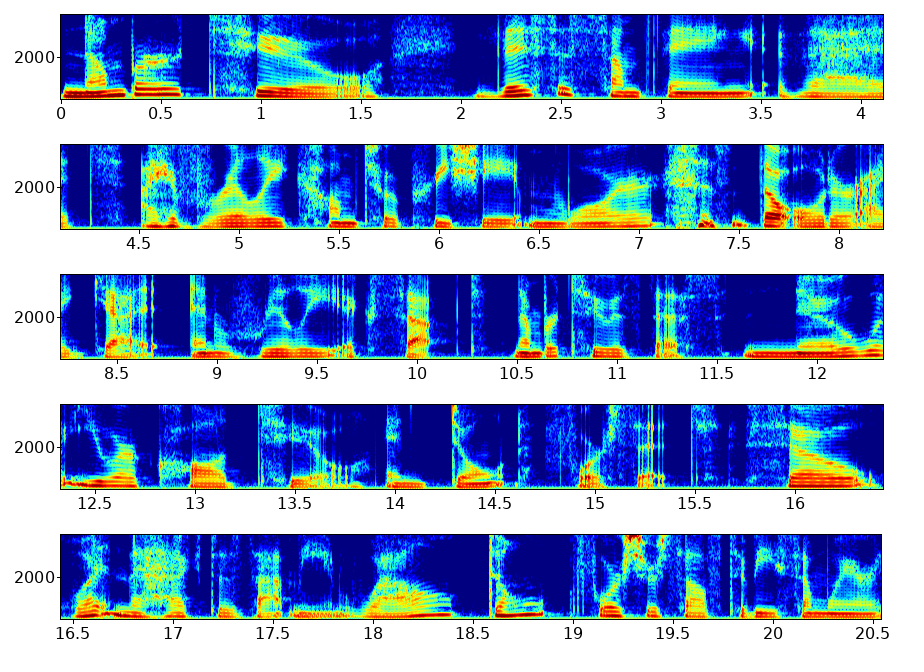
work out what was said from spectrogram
Number two, this is something that I have really come to appreciate more the older I get and really accept. Number two is this know what you are called to and don't force it. So, what in the heck does that mean? Well, don't force yourself to be somewhere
